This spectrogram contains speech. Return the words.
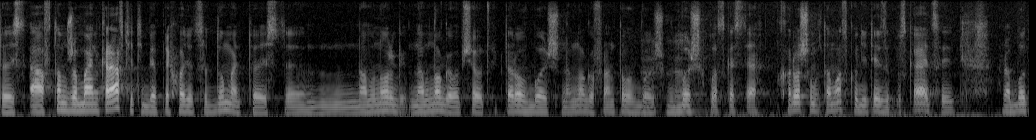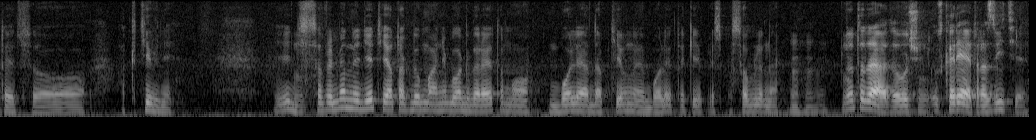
То есть, а в том же Майнкрафте тебе приходится думать, то есть э, намного, намного вообще вот векторов больше, намного фронтов больше, в Мгм. больших плоскостях. По-хорошему-то мозг у детей запускается и работает все активнее. И Ну. современные дети, я так думаю, они благодаря этому более адаптивные, более такие приспособленные. Мгм. Ну это да, это очень ускоряет развитие.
